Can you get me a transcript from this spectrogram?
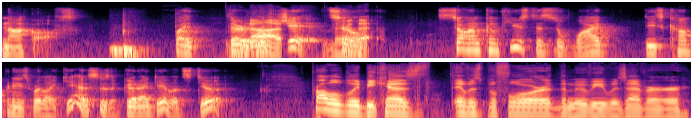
knockoffs, but they're, They're not. legit. They're so, that- so I'm confused as to why these companies were like, "Yeah, this is a good idea. Let's do it." Probably because it was before the movie was ever,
